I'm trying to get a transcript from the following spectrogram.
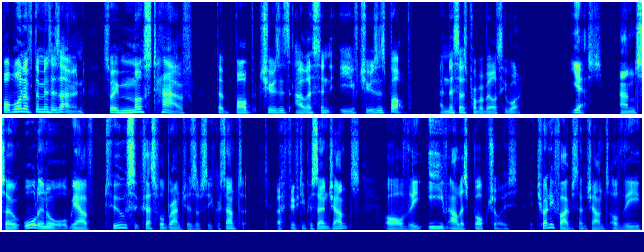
but one of them is his own, so he must have that Bob chooses Alice and Eve chooses Bob. And this has probability 1. Yes, and so all in all, we have two successful branches of Secret Santa a 50% chance of the Eve Alice Bob choice, a 25% chance of the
